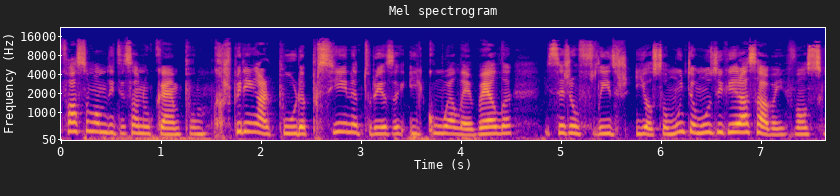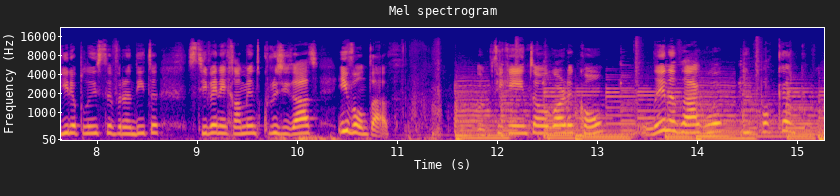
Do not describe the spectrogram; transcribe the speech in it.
Façam uma meditação no campo, respirem ar puro, apreciem a natureza e como ela é bela e sejam felizes e ouçam muita música e já sabem, vão seguir a playlist da Verandita se tiverem realmente curiosidade e vontade. Fiquem então agora com Lena d'Água e para o campo.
